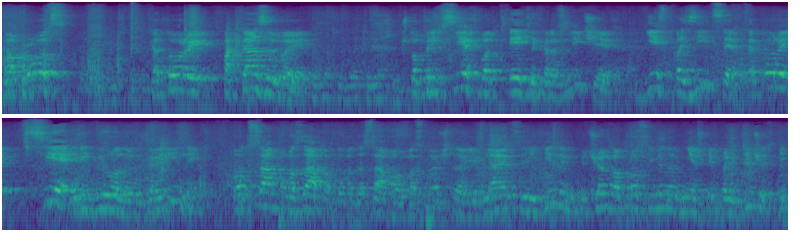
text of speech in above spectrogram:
вопрос, который показывает, что при всех вот этих различиях есть позиция, в которой все регионы Украины, от самого западного до самого восточного, являются едиными, причем вопрос именно внешнеполитический,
